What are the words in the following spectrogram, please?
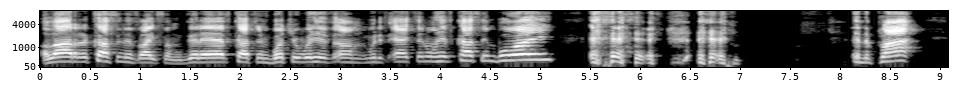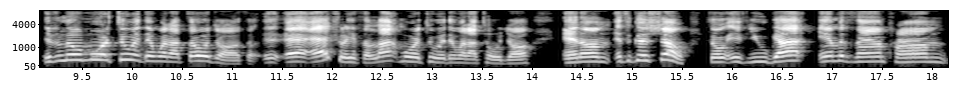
A lot of the cussing is like some good ass cussing butcher with his um with his accent on his cussing boy. and, the plot is a little more to it than what I told y'all. So it, actually, it's a lot more to it than what I told y'all. And um, it's a good show. So if you got Amazon Prime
